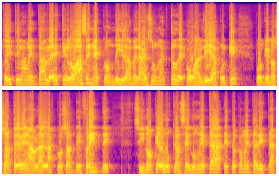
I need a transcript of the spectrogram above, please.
triste y lamentable es que lo hacen a escondidas, ¿verdad? Es un acto de cobardía. ¿Por qué? Porque no se atreven a hablar las cosas de frente, sino que buscan, según esta, estos comentaristas,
